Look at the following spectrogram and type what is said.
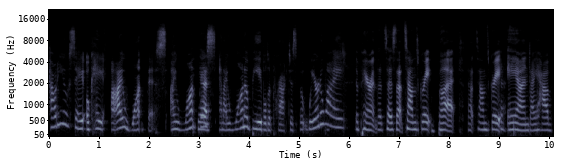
how do you say, okay, I want this, I want yes. this, and I want to be able to practice, but where do I? The parent that says, that sounds great, but that sounds great. and I have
